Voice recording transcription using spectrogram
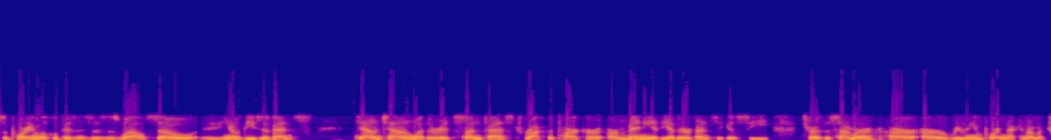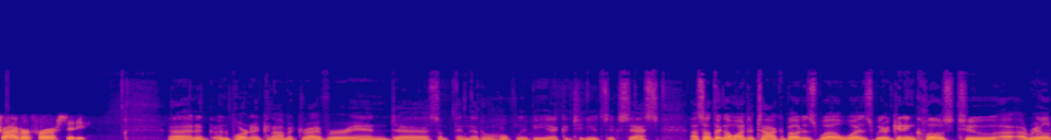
supporting local businesses as well. So you know these events downtown, whether it's Sunfest, Rock the Park, or, or many of the other events that you'll see throughout the summer, are, are a really important economic driver for our city uh, an, an, important economic driver and uh, something that will hopefully be a continued success. Uh, something I wanted to talk about as well was we are getting close to a real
